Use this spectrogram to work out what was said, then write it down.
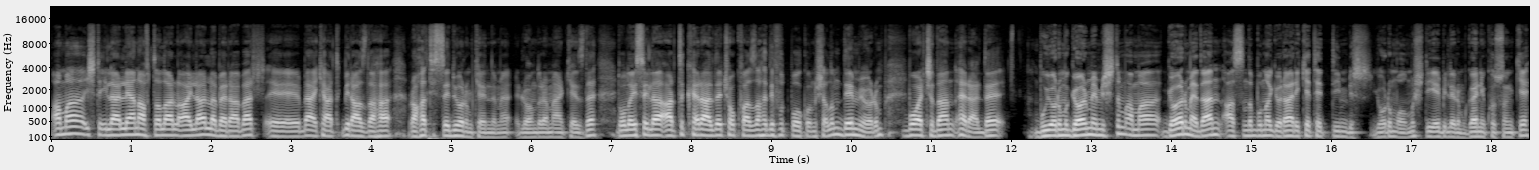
Ama işte ilerleyen haftalarla aylarla beraber e, belki artık biraz daha rahat hissediyorum kendimi Londra merkezde. Dolayısıyla artık herhalde çok fazla hadi futbol konuşalım demiyorum. Bu açıdan herhalde bu yorumu görmemiştim ama görmeden aslında buna göre hareket ettiğim bir yorum olmuş diyebilirim. Ganikus'un ki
